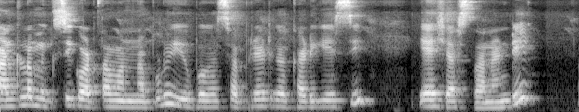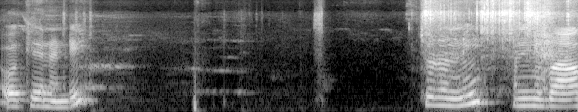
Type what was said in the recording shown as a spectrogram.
గంటలో మిక్సీ కొడతామన్నప్పుడు ఇవి సపరేట్గా కడిగేసి వేసేస్తానండి. ఓకేనండి? చూడండి అన్నీ బాగా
